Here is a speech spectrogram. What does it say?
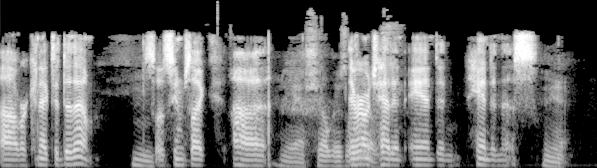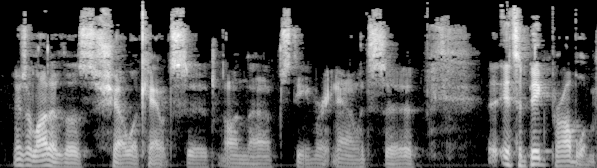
uh, were connected to them. Hmm. So it seems like uh, Yeah, Shell. There's a everyone lot of- had an hand in hand in this. Yeah, there's a lot of those shell accounts uh, on uh, Steam right now. It's uh, it's a big problem.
